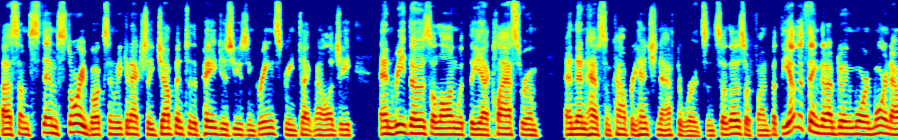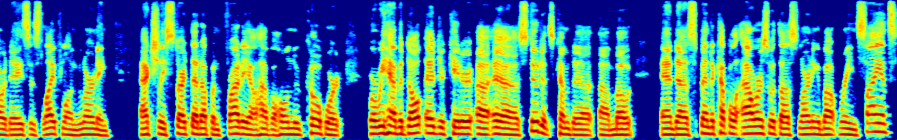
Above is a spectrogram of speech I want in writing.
uh, some STEM storybooks, and we can actually jump into the pages using green screen technology and read those along with the uh, classroom and then have some comprehension afterwards. And so those are fun. But the other thing that I'm doing more and more nowadays is lifelong learning. Actually, start that up on Friday. I'll have a whole new cohort where we have adult educator uh, uh, students come to uh, Mote and uh, spend a couple hours with us learning about marine science.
